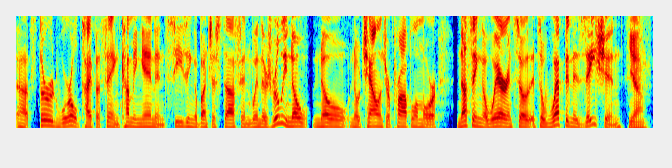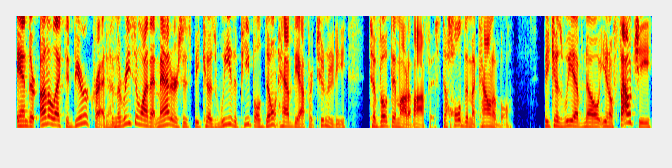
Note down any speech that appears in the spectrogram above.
uh, third world type of thing coming in and seizing a bunch of stuff and when there's really no no no challenge or problem or nothing aware and so it's a weaponization yeah and they're unelected bureaucrats yeah. and the reason why that matters is because we the people don't have the opportunity to vote them out of office to hold them accountable because we have no you know Fauci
